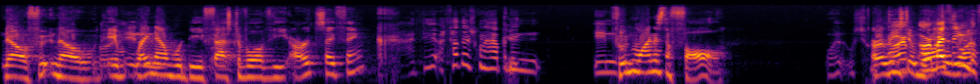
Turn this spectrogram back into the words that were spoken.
No, fu- no. It, in right now would be? Festival of the Arts, I think. I, thi- I thought there's one happening in Food and Wine is the fall, what, which or at least or, it or was. thinking on- the it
